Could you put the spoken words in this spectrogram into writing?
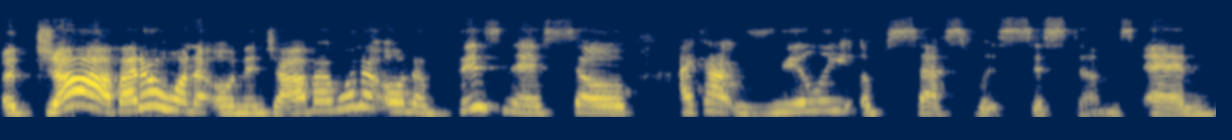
a job. I don't want to own a job. I want to own a business. So I got really obsessed with systems. And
